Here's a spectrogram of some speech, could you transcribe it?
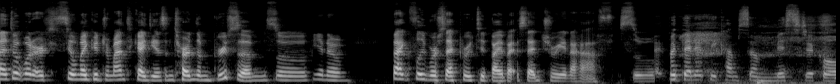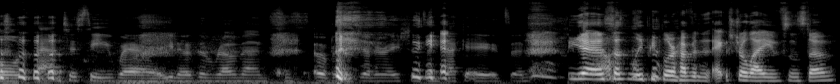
And I don't want her to steal my good romantic ideas and turn them gruesome. So you know, thankfully we're separated by about a century and a half. So, but then it becomes some mystical fantasy where you know the romance is over the generations yeah. and decades, and yeah, know. suddenly people are having extra lives and stuff.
